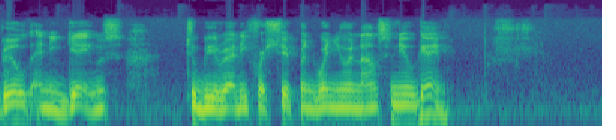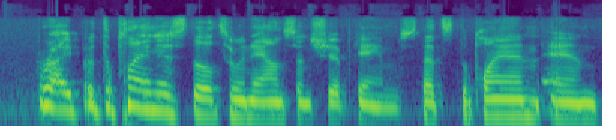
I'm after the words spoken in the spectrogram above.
build any games to be ready for shipment when you announce a new game. Right, but the plan is still to announce and ship games. That's the plan, and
